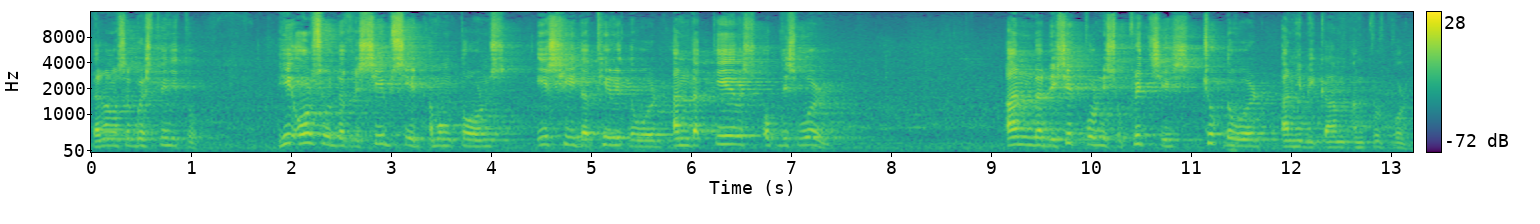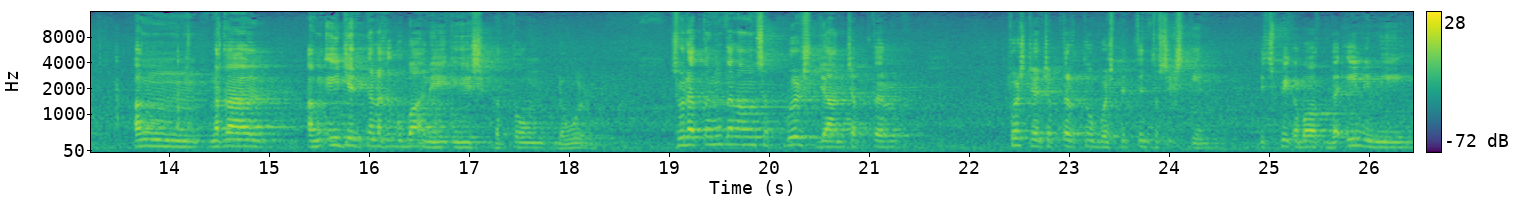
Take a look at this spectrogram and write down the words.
Tanong sa verse 22, He also that received seed among thorns is he that heareth the word, and the cares of this world, and the deceitfulness of riches choke the word, and he become unfruitful. Ang naka ang agent na nakaguba ni is katong the word. So that kung tanawon sa 1 John chapter 1 John chapter 2 verse 15 to 16, it speak about the enemy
